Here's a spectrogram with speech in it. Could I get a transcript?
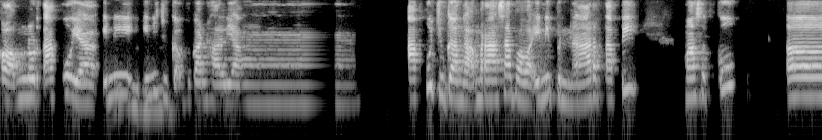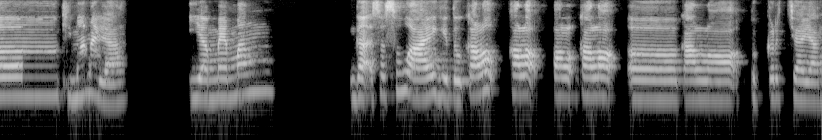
Kalau menurut aku ya ini ini juga bukan hal yang aku juga nggak merasa bahwa ini benar, tapi maksudku eh, gimana ya? Ya memang nggak sesuai gitu. Kalau kalau kalau kalau eh, kalau bekerja yang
